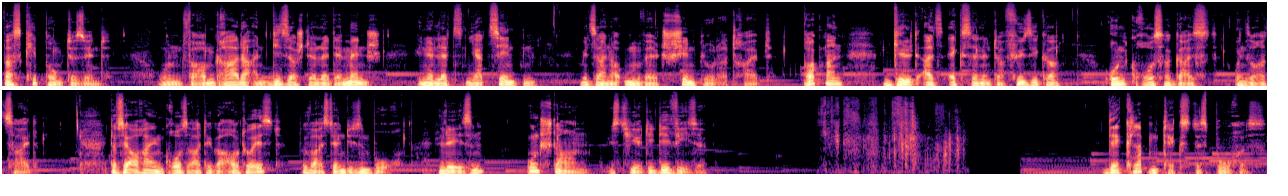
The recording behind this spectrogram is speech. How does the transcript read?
was Kipppunkte sind und warum gerade an dieser Stelle der Mensch in den letzten Jahrzehnten mit seiner Umwelt Schindluder treibt. Brockmann gilt als exzellenter Physiker und großer Geist unserer Zeit. Dass er auch ein großartiger Autor ist, beweist er in diesem Buch. Lesen und Staunen ist hier die Devise. Der Klappentext des Buches.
